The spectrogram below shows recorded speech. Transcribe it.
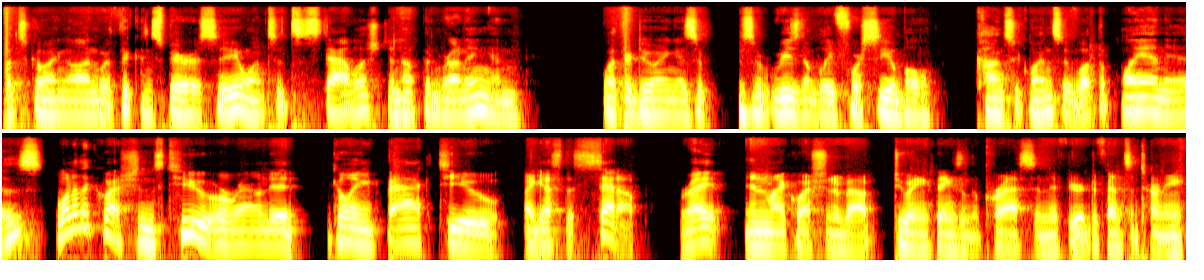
what's going on with the conspiracy once it's established and up and running. And what they're doing is a, is a reasonably foreseeable consequence of what the plan is. One of the questions, too, around it, going back to, I guess, the setup, right? And my question about doing things in the press and if you're a defense attorney,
